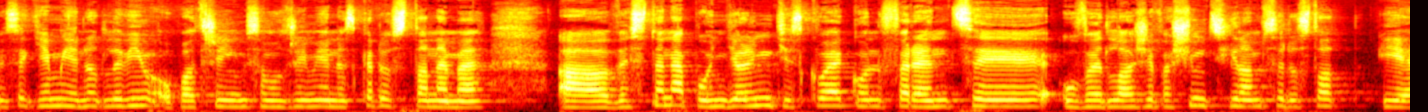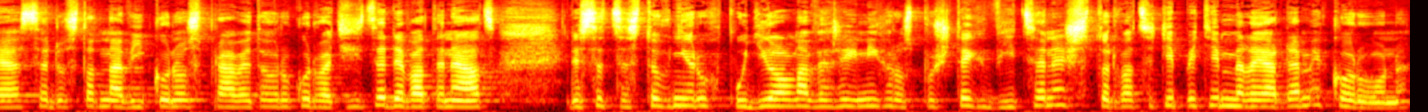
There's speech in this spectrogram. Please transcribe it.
My se k těm jednotlivým opatřením samozřejmě dneska dostaneme. A vy jste na pondělní tiskové konferenci uvedla, že vaším cílem se dostat, je se dostat na výkonnost právě toho roku 2019, kdy se cestovní ruch podílel na veřejných rozpočtech více než 125 miliardami korun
